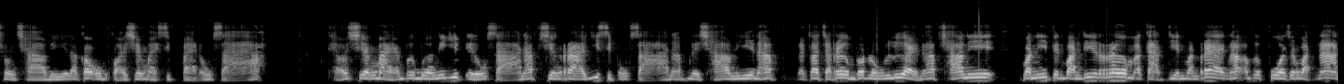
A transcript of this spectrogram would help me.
ช่วงเช้านี้แล้วก็อมก๋อยเชียงใหม่ 18 องศา แถวเชียงใหม่อำเภอเมืองนี่21องศานะครับ เชียงราย20องศานะครับในเช้านี้นะครับ แล้วก็จะเริ่มลดลงเรื่อยๆนะครับ เช้านี้วันนี้เป็นวันที่เริ่มอากาศเย็นวันแรกนะครับอำเภอปัวจังหวัดน่าน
